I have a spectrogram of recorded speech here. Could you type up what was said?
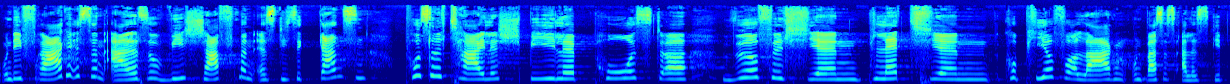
Und die Frage ist dann also, wie schafft man es, diese ganzen Puzzleteile, Spiele, Poster, Würfelchen, Plättchen, Kopiervorlagen und was es alles gibt,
